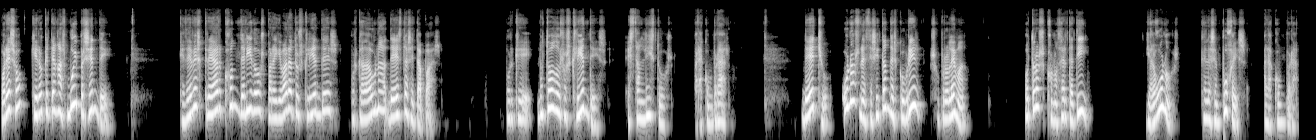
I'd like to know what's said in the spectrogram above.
Por eso quiero que tengas muy presente que debes crear contenidos para llevar a tus clientes por cada una de estas etapas. Porque no todos los clientes están listos para comprar. De hecho, unos necesitan descubrir su problema, otros conocerte a ti y algunos que les empujes a la compra.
